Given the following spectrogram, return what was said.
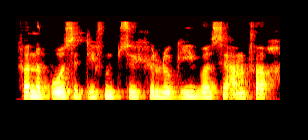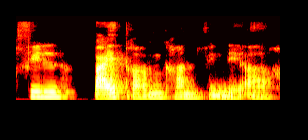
von der positiven Psychologie, wo sie einfach viel beitragen kann, finde ich auch.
